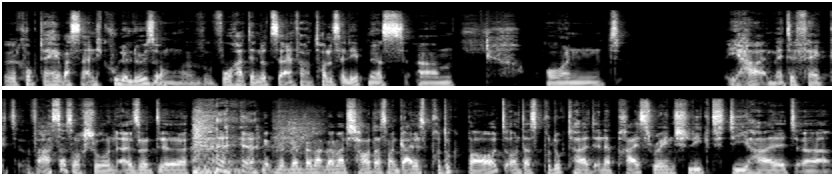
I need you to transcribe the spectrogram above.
geguckt, hey, was sind eigentlich coole Lösungen? Wo hat der Nutzer einfach ein tolles Erlebnis? Ähm, und ja, im Endeffekt war es das auch schon. Also der, wenn, wenn, man, wenn man schaut, dass man ein geiles Produkt baut und das Produkt halt in der Preisrange liegt, die halt äh,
